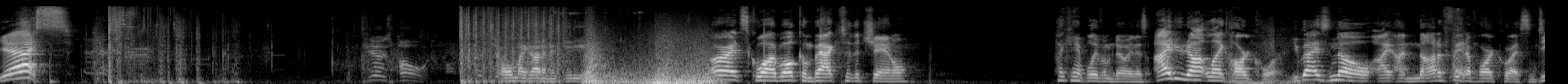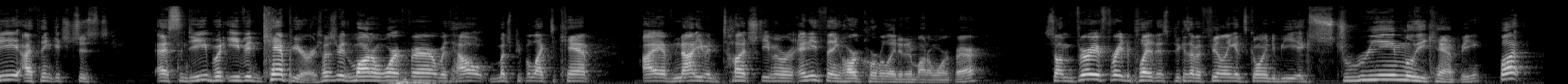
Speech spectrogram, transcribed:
Yes! Fuse pulled. Oh my god, I'm an idiot. Alright, squad, welcome back to the channel. I can't believe I'm doing this. I do not like hardcore. You guys know I, I'm not a fan of hardcore S&D. I think it's just S&D, but even campier. Especially with Modern Warfare, with how much people like to camp. I have not even touched even anything hardcore related in Modern Warfare. So I'm very afraid to play this because I have a feeling it's going to be extremely campy. But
